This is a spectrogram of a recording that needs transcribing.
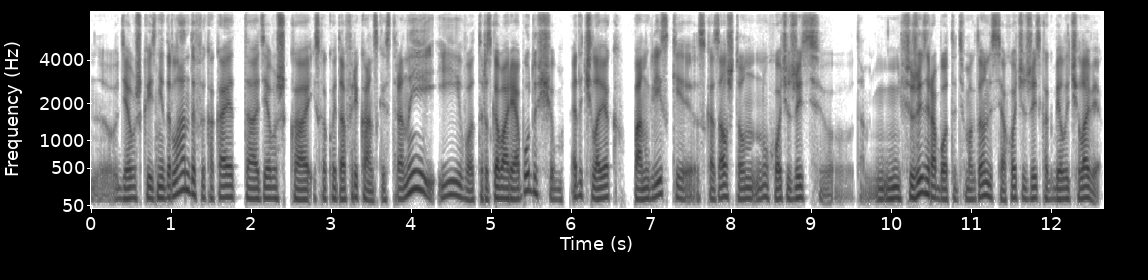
девушка из Нидерландов и какая-то девушка из какой-то африканской страны. И вот разговаривая о будущем, этот человек по-английски сказал, что он ну, хочет жить, э, там, не всю жизнь работать в Макдональдсе, а хочет жить как белый человек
